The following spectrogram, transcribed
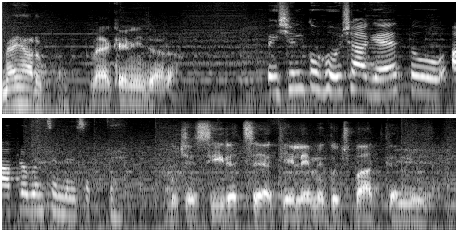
मैं यहाँ रुकता हूँ। मैं कहीं नहीं जा रहा। पेशेंट को होश आ गया है तो आप लोग उनसे मिल सकते हैं। मुझे सीरत से अकेले में कुछ बात करनी है।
